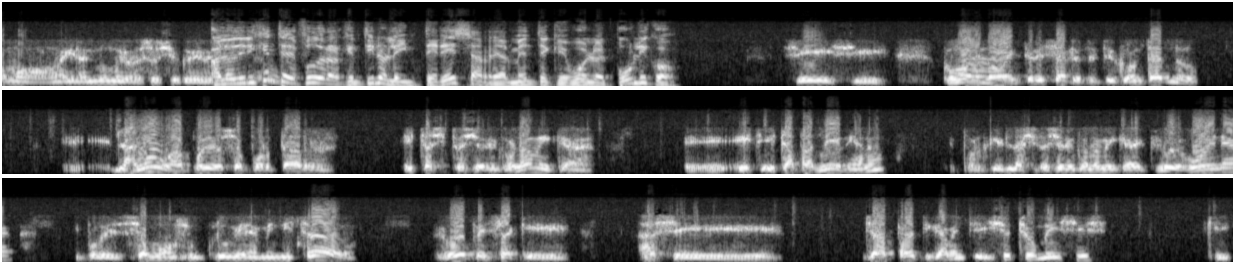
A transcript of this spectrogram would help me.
vamos a ir al número de socios que. ¿A los dirigentes del fútbol argentino le interesa realmente que vuelva el público? Sí, sí. ¿Cómo no nos va a interesar? Te estoy contando. Eh, la NU ha podido soportar esta situación económica, eh, este, esta pandemia, ¿no? Porque la situación económica del club es buena y porque somos un club bien administrado. Pero vos pensás que hace ya prácticamente 18 meses que,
